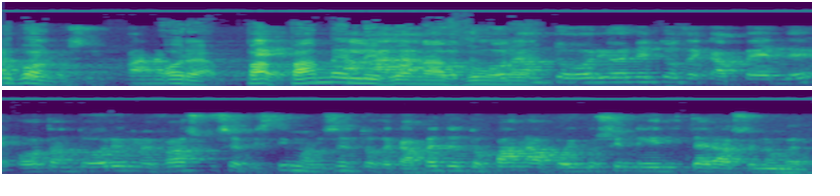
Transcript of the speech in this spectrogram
Λοιπόν, ωραία, ε, πάμε λίγο να δούμε. Όταν το όριο είναι το 15, όταν το όριο με βάση τους επιστήμονες είναι το 15, το πάνω από 20 είναι ήδη τεράστιο νούμερο.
